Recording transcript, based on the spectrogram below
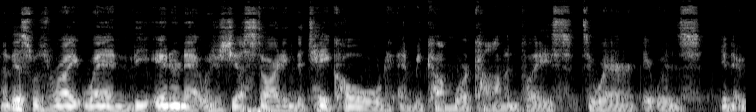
Now, this was right when the internet was just starting to take hold and become more commonplace to where it was, you know,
